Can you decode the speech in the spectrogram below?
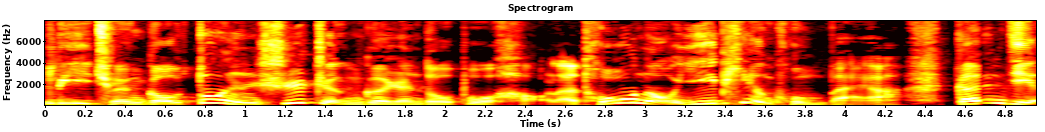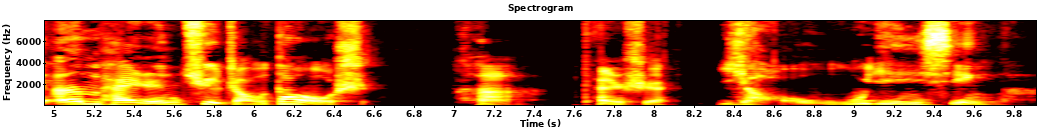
李全高顿时整个人都不好了，头脑一片空白啊！赶紧安排人去找道士，哈，但是杳无音信啊。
